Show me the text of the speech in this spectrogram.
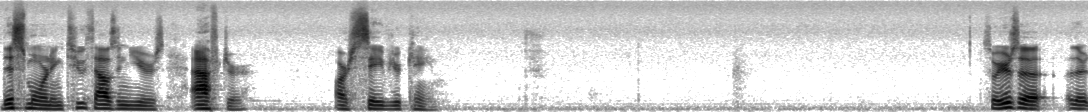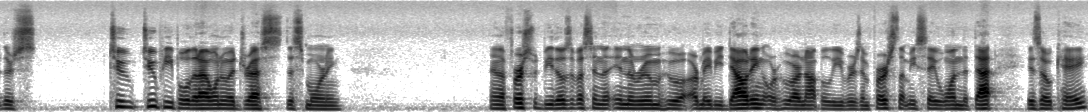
this morning, 2,000 years after our Savior came. So here's a there, there's two two people that I want to address this morning. And the first would be those of us in the in the room who are maybe doubting or who are not believers. And first let me say one that that is okay.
